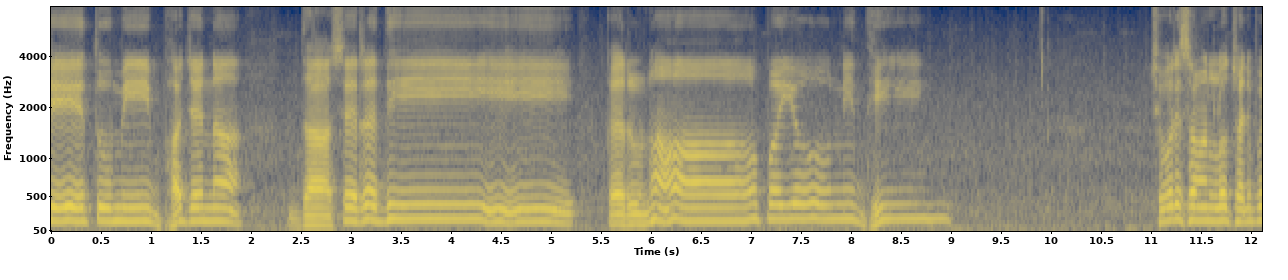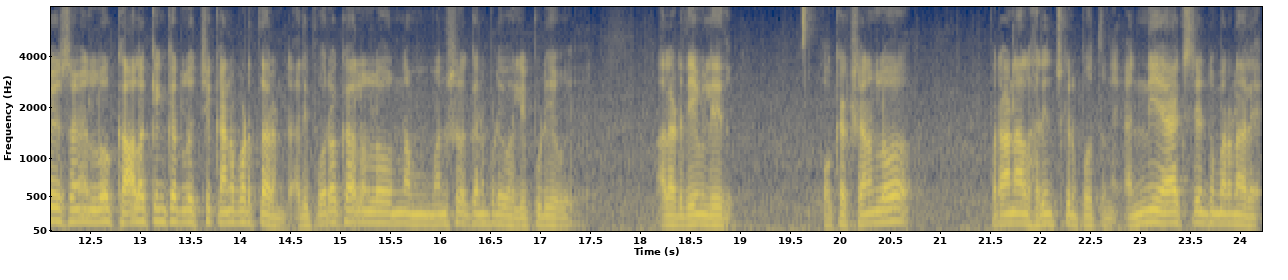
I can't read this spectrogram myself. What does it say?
చేతు మీ భజన దాశరథీ కరుణాపయోనిధి. చివరి సమయంలో చనిపోయే సమయంలో కాలకింకర్లు వచ్చి కనపడతారంట. అది పూర్వకాలంలో ఉన్న మనుషులకు కనపడేవాళ్ళు ఇప్పుడు అలాంటిది ఏమీ లేదు. ఒక్క క్షణంలో ప్రాణాలు హరించుకొని పోతున్నాయి. అన్ని యాక్సిడెంట్ మరణాలే.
